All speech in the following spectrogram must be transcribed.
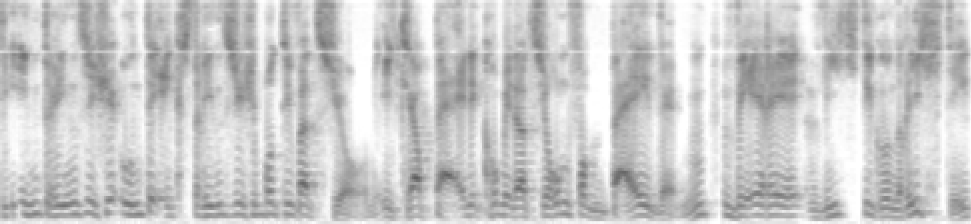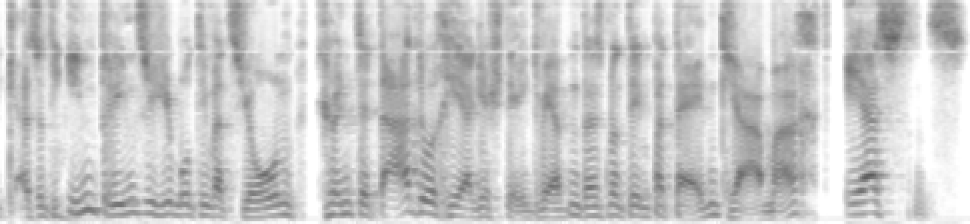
die intrinsische und die extrinsische Motivation. Ich glaube, bei einer Kombination von beidem wäre wichtig und richtig. Also die intrinsische Motivation könnte dadurch hergestellt werden, dass man den Parteien klar macht, erstens,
